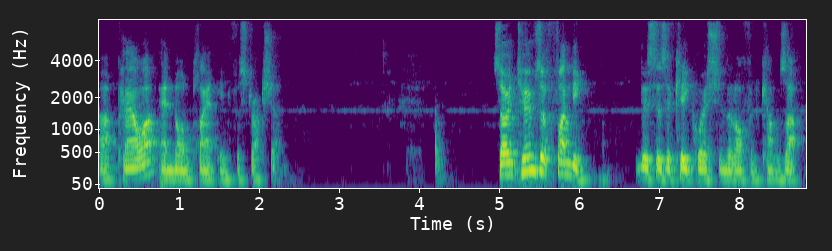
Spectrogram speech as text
uh, power and non plant infrastructure. So, in terms of funding, this is a key question that often comes up.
